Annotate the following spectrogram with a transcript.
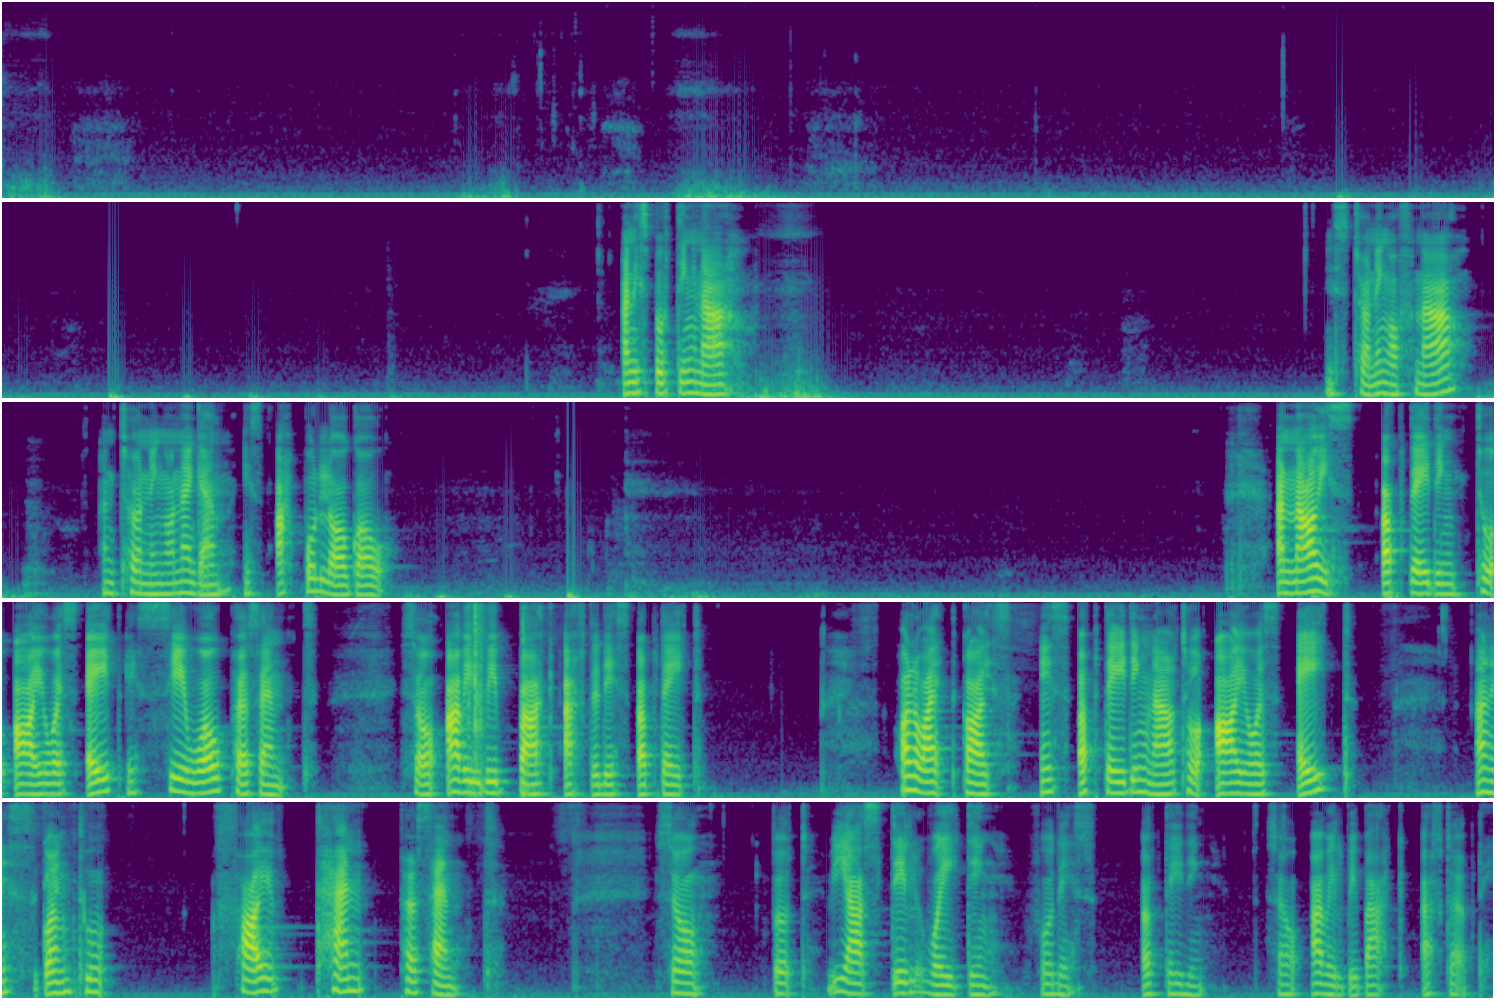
And it's putting now. It's turning off now and turning on again is Apple logo. And now it's updating to iOS 8 is 0% so I will be back after this update. Alright guys, it's updating now to iOS 8 and it's going to 5 10%. So, but we are still waiting for this updating. So I will be back after update.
